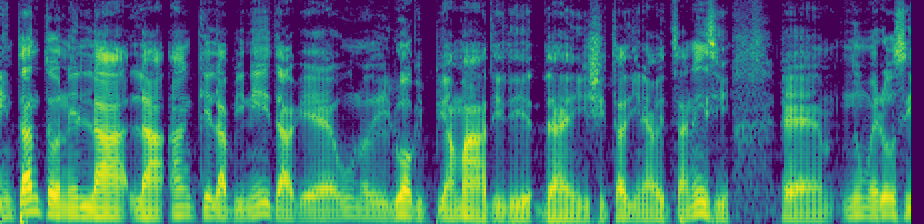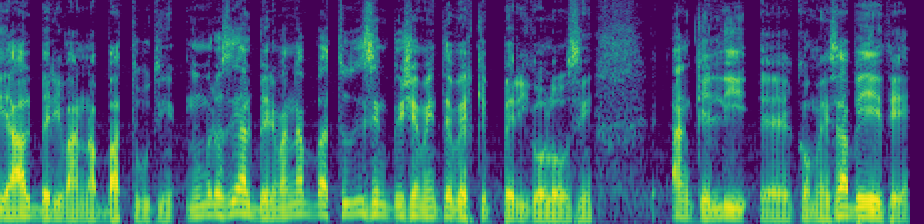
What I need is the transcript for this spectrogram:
Intanto nella, la, anche la Pineta, che è uno dei luoghi più amati di, dai cittadini avezzanesi, eh, numerosi alberi vanno abbattuti. Numerosi alberi vanno abbattuti semplicemente perché pericolosi. Anche lì, eh, come sapete,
